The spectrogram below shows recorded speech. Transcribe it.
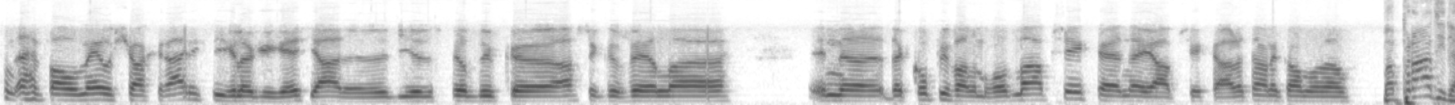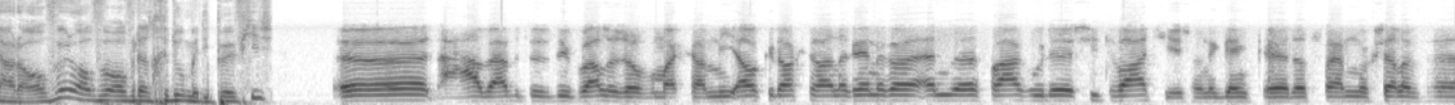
hij valt me heel chagrijnig die gelukkig is. Ja, die speelt natuurlijk eh, hartstikke veel eh, in de kopje van hem rond. Maar op zich, nee, ja, op zich gaat het eigenlijk allemaal wel. Maar praat hij daarover? Over, over dat gedoe met die pufjes? Eh, nou, we hebben het er natuurlijk wel eens over, maar ik ga hem niet elke dag eraan herinneren en eh, vragen hoe de situatie is. Want ik denk eh, dat voor hem nog zelf eh,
